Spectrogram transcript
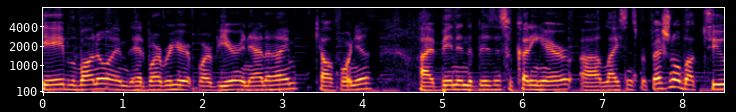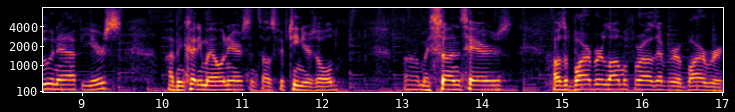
Gabe Lovano. I'm the head barber here at Barbier in Anaheim, California. I've been in the business of cutting hair, uh, licensed professional, about two and a half years. I've been cutting my own hair since I was 15 years old. Uh, my son's hairs. I was a barber long before I was ever a barber.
